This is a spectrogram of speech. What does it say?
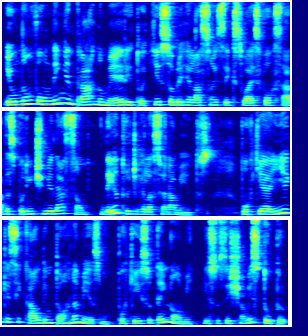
Eu não vou nem entrar no mérito aqui sobre relações sexuais forçadas por intimidação, dentro de relacionamentos, porque aí é que esse caldo entorna mesmo, porque isso tem nome, isso se chama estupro,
